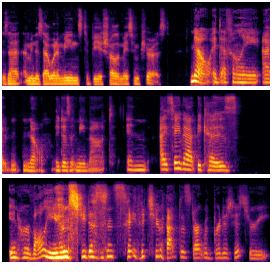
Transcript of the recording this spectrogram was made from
Is that, I mean, is that what it means to be a Charlotte Mason purist? No, it definitely, I, no, it doesn't mean that. And I say that because in her volumes she doesn't say that you have to start with british history.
